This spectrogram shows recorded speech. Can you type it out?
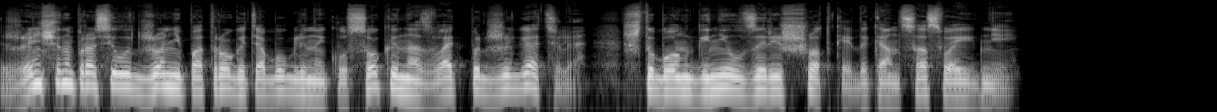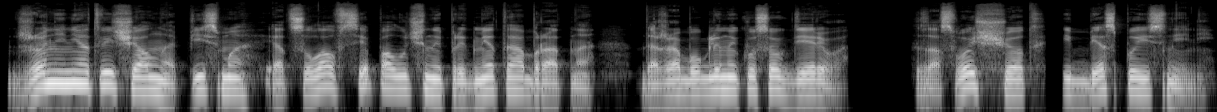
Женщина просила Джонни потрогать обугленный кусок и назвать поджигателя, чтобы он гнил за решеткой до конца своих дней. Джонни не отвечал на письма и отсылал все полученные предметы обратно, даже обугленный кусок дерева, за свой счет и без пояснений.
